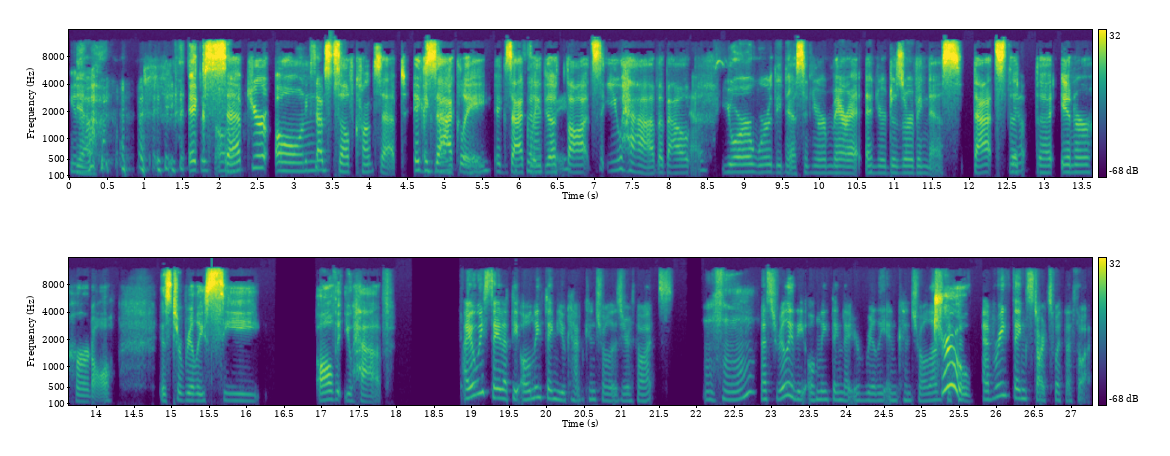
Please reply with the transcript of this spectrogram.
you Yeah. know just all- Accept your own Accept- self concept. Exactly. Exactly. Exactly. Exactly. The thoughts that you have about Yes. your worthiness and your merit and your deservingness. That's the Yep. the inner hurdle is to really see all that you have. i always say that the only thing you can't control is your thoughts hmm that's really the only thing that you're really in control of True. everything starts with a thought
